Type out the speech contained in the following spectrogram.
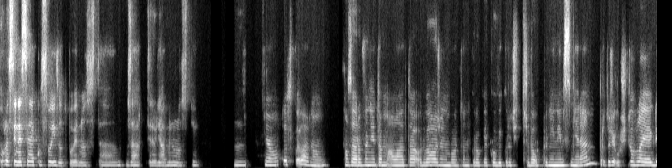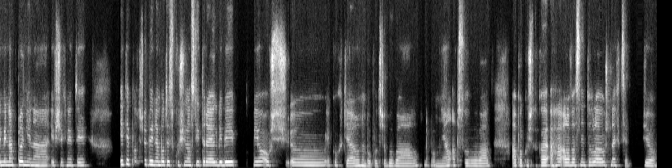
tohle si nese jako svoji zodpovědnost za, kterou dělal v minulosti. Mm. Jo, to je skvělé, no. A zároveň je tam ale ta odvaha, že nebo ten krok jako vykročit třeba úplně jiným směrem, protože už tohle je kdyby naplněné i všechny ty, i ty potřeby nebo ty zkušenosti, které kdyby jo, už uh, jako chtěl nebo potřeboval nebo měl absolvovat a pak už takové, aha, ale vlastně tohle už nechci, že jo.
